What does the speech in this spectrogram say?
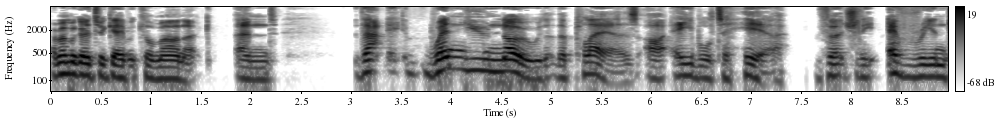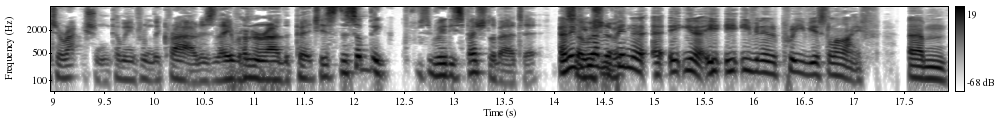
I remember going to a game at Kilmarnock, and that when you know that the players are able to hear virtually every interaction coming from the crowd as they run around the pitch. It's, there's something really special about it. And so have you ever been, a, a, you know, even in a previous life, um,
